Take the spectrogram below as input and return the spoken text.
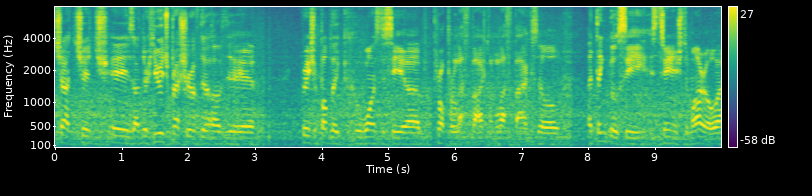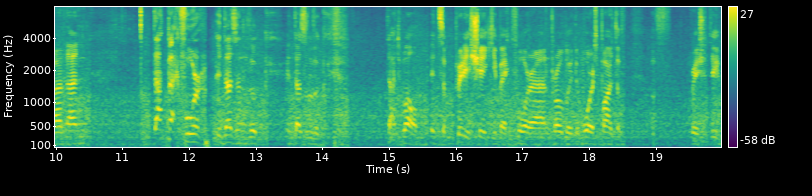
Cacic is under huge pressure of the of the Croatian public, who wants to see a proper left back on left back. So I think we'll see Strinic tomorrow, and, and that back four it doesn't look it doesn't look that well. It's a pretty shaky back four, and probably the worst part of of Croatian team.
